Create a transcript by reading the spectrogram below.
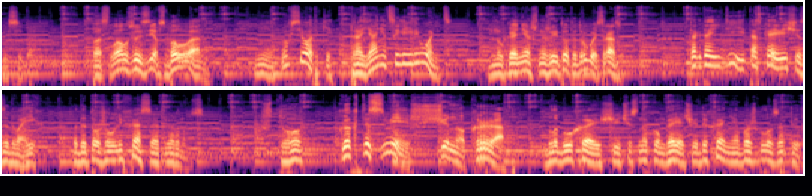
для себя. Послал же Зевс болвана. Нет, ну все-таки, троянец или илионец? Ну, конечно же, и тот, и другой сразу. Тогда иди и таскай вещи за двоих, подытожил Лихас и отвернулся. Что? Как ты смеешь, щенок-раб? Благоухающее чесноком горячее дыхание обожгло затылок.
